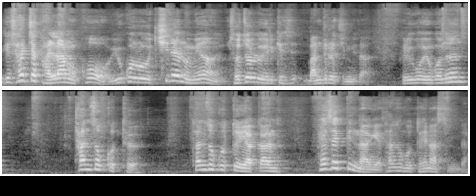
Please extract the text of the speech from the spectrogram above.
이게 살짝 발라놓고 요거로 칠해 놓으면 저절로 이렇게 만들어집니다. 그리고 요거는 탄성 코트. 탄성 코트 약간 회색빛 나게 탄성 코트 해놨습니다.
